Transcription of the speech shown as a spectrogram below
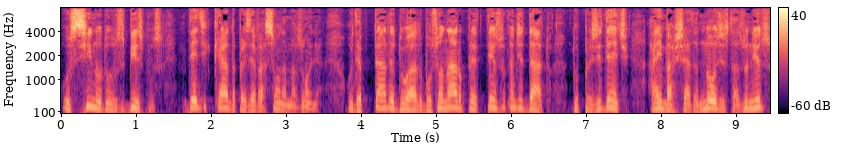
o Sínodo dos Bispos, dedicado à preservação da Amazônia. O deputado Eduardo Bolsonaro, pretenso candidato do presidente à embaixada nos Estados Unidos,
